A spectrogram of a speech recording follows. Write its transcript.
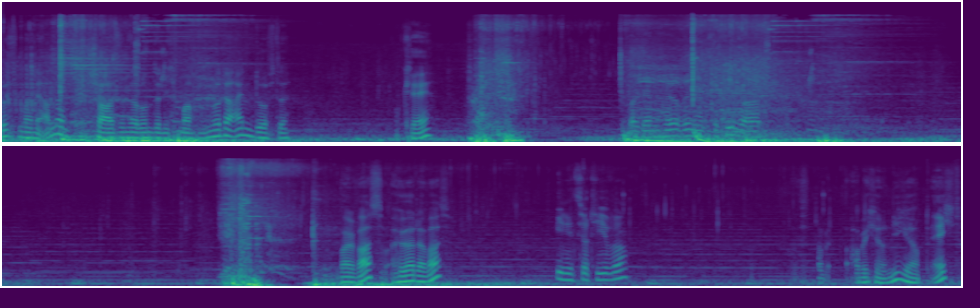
Dürfen meine anderen Chars in der Runde nicht machen? Nur der eine durfte. Okay. Weil der eine höhere Initiative hat. Weil was? Höher was? Initiative? Habe hab ich ja noch nie gehabt. Echt?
